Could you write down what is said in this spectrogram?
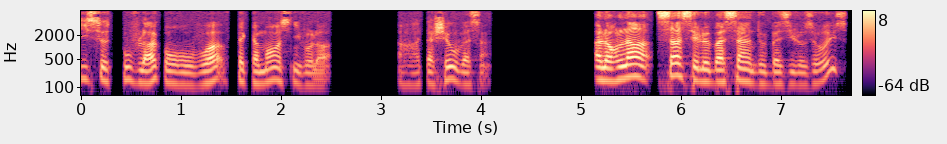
qui se trouve là, qu'on voit fréquemment à ce niveau-là, rattaché au bassin. Alors là, ça, c'est le bassin de Basilosaurus.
